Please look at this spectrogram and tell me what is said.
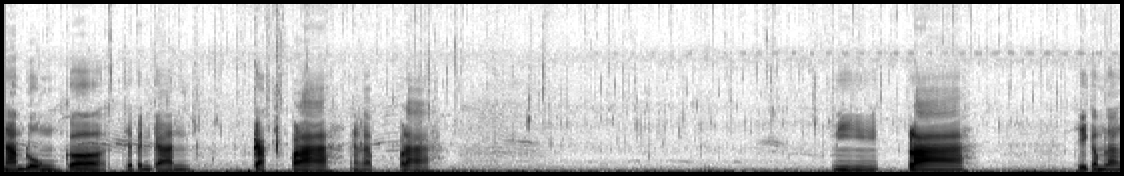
น้ำลงก็จะเป็นการกักปลานะครับปลา มีปลาที่กำลัง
